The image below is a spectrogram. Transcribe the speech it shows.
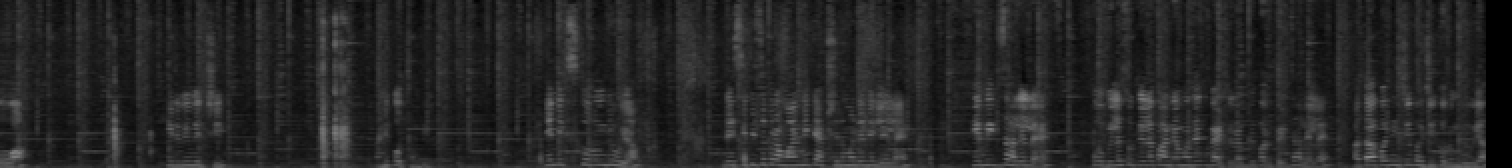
ओवा हिरवी मिरची आणि कोथिंबीर. हे मिक्स करून घेऊया. रेसिपीचं प्रमाण मी कॅप्शनमध्ये दिलेलं आहे. हे मिक्स झालेलं आहे. कोबीला सुटलेल्या पाण्यामध्ये बॅटर अगदी परफेक्ट झालेलं आहे. आता आपण ह्याची भजी करून घेऊया.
